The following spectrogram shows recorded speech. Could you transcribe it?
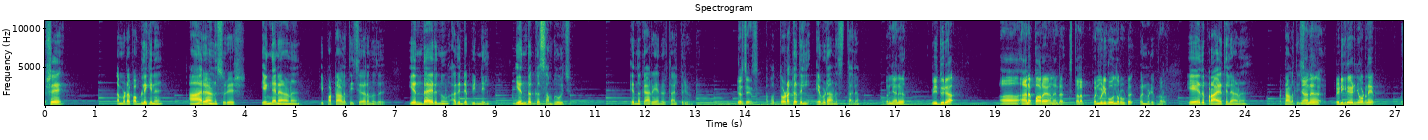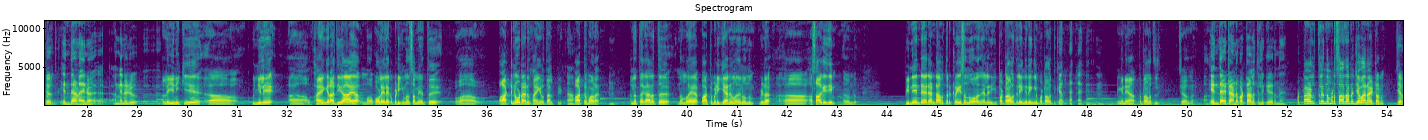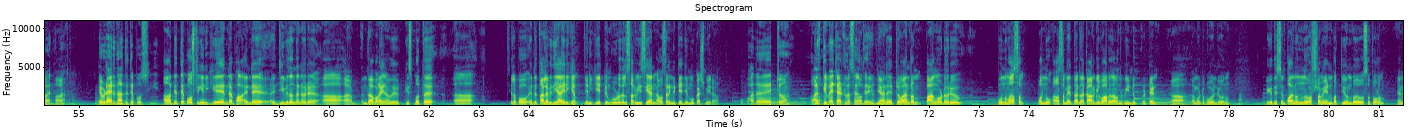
പക്ഷേ നമ്മുടെ പബ്ലിക്കിന് ആരാണ് സുരേഷ്? എങ്ങനെയാണ് ഈ പട്ടാളത്തിൽ ചേർന്നത്? എന്തായിരുന്നു അതിന്റെ പിന്നിൽ? എന്തൊക്കെ സംഭവിച്ചു? എന്നൊക്കെ അറിയാൻ ഒരു താല്പര്യമുണ്ട്. തീർച്ചയായും അപ്പൊ അപ്പോൾ തുടക്കത്തിൽ എവിടാണ് സ്ഥലം? ഞാൻ വിതുര ആ, ആനപ്പാറയാണ് എന്റെ സ്ഥലം. പൊന്മുടി പോകുന്ന റൂട്ട്. പൊന്മുടി പോകുന്നത് ഏത് പ്രായത്തിലാണ് പട്ടാളത്തിൽ ഞാൻ ഡിഗ്രി കഴിഞ്ഞ ഉടനെ എന്താണ് അതിന് അങ്ങനൊരു അല്ല എനിക്ക് കുഞ്ഞിലെ ഭയങ്കര അതിയായ കോളേജിലൊക്കെ പഠിക്കുന്ന സമയത്ത് പാട്ടിനോടായിരുന്നു ഭയങ്കര താല്പര്യം. പാട്ട് പാടാൻ. അന്നത്തെ കാലത്ത് നമ്മളെ പാട്ട് പഠിക്കാനും അതിനൊന്നും ഇവിടെ സാഹചര്യം ഉണ്ട്. പിന്നെ എന്റെ രണ്ടാമത്തെ ഒരു ക്രേസ് എന്ന് പറഞ്ഞാൽ എനിക്ക് പട്ടാളത്തിൽ എങ്ങനെയെങ്കിലും പട്ടാളത്തിൽ കയറണം. എങ്ങനെയാ പട്ടാളത്തിൽ ചേർന്ന് എന്തായിട്ടാണ് പട്ടാളത്തിൽ കയറുന്നത്? പട്ടാളത്തിൽ നമ്മുടെ സാധാരണ ജവാനായിട്ടാണ്. ജവാൻ. എവിടെയായിരുന്നു ആദ്യത്തെ പോസ്റ്റിംഗ് ആദ്യത്തെ പോസ്റ്റിംഗ് എനിക്ക് എന്റെ എന്റെ ജീവിതം തന്നെ ഒരു എന്താ പറയുക ഒരു കിസ്മത്ത് ചിലപ്പോൾ എന്റെ തലവിധി ആയിരിക്കാം. എനിക്ക് ഏറ്റവും കൂടുതൽ സർവീസ് ചെയ്യാൻ അവസരം കിട്ടിയ ജമ്മു കാശ്മീരാണ്. അത് ഏറ്റവും അൾട്ടിമേറ്റ് ആയിട്ടുള്ള സ്ഥലത്ത് ഞാൻ ട്രിവാൻഡ്രം പാങ്ങോട് ഒരു മൂന്ന് മാസം വന്നു. ആ സമയത്തായിരുന്നു കാർഗിൽ വാർ നടന്ന് വീണ്ടും റിട്ടേൺ അങ്ങോട്ട് പോകേണ്ടി വന്നു. ഏകദേശം പതിനൊന്ന് വർഷം എൺപത്തി ഒൻപത് ദിവസത്തോളം ഞാൻ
